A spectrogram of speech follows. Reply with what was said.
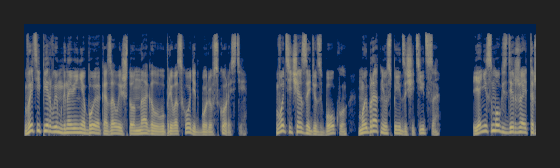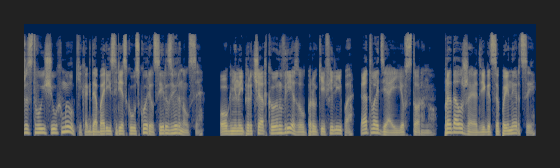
В эти первые мгновения боя оказалось, что на голову превосходит Борю в скорости. Вот сейчас зайдет сбоку, мой брат не успеет защититься, я не смог сдержать торжествующие ухмылки, когда Борис резко ускорился и развернулся. Огненной перчаткой он врезал по руке Филиппа, отводя ее в сторону. Продолжая двигаться по инерции,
